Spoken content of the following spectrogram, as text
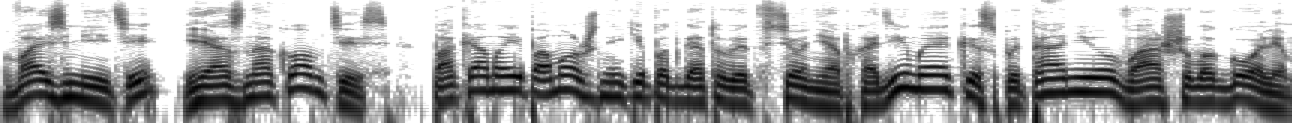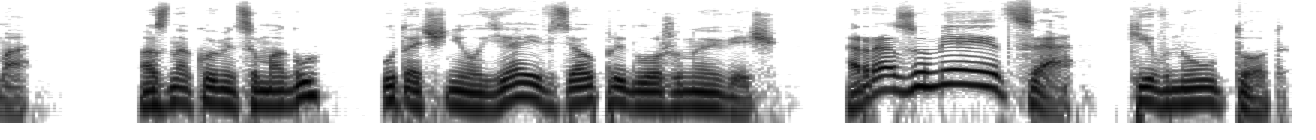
Возьмите и ознакомьтесь, пока мои помощники подготовят все необходимое к испытанию вашего голема». «Ознакомиться могу?» — уточнил я и взял предложенную вещь. «Разумеется!» — кивнул тот.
